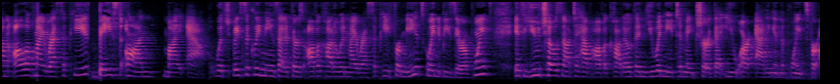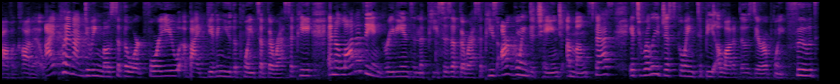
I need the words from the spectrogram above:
on all of my recipes based on my app, which basically means that if there's avocado in my recipe, for me, it's going to be zero points. If you chose not to have avocado, then you would need to make sure that you are adding in the points for avocado. I plan on doing most of the work for you by giving you the points of the recipe. And a lot of the ingredients and the pieces of the recipes aren't going to change amongst us. It's really just going to be a lot of those zero point foods.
